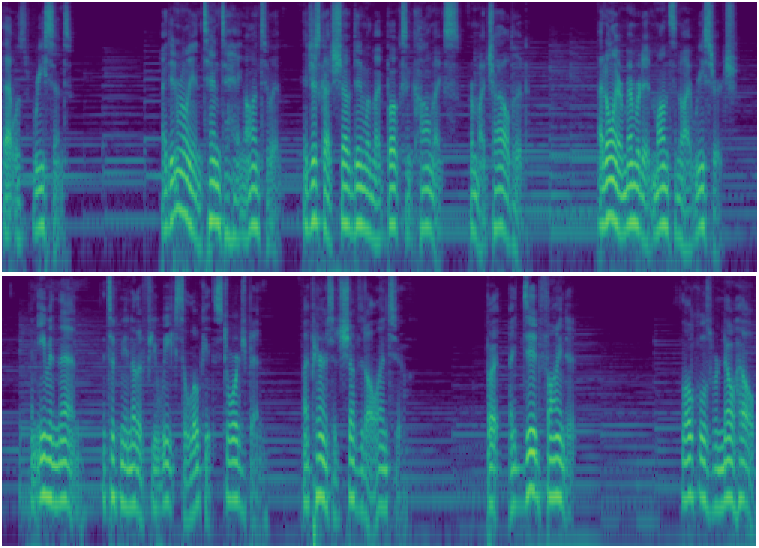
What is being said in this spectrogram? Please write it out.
that was recent. I didn't really intend to hang on to it, it just got shoved in with my books and comics from my childhood. I'd only remembered it months into my research, and even then, it took me another few weeks to locate the storage bin my parents had shoved it all into. But I did find it. Locals were no help,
